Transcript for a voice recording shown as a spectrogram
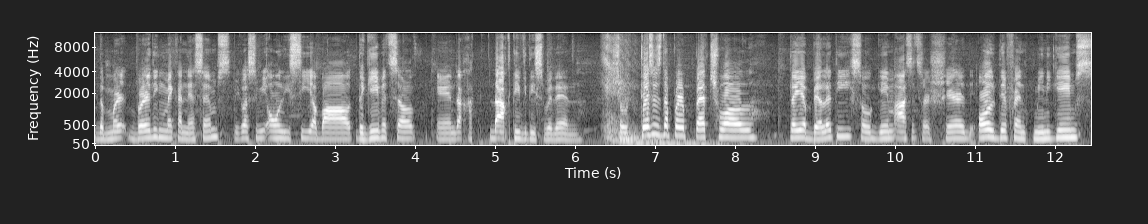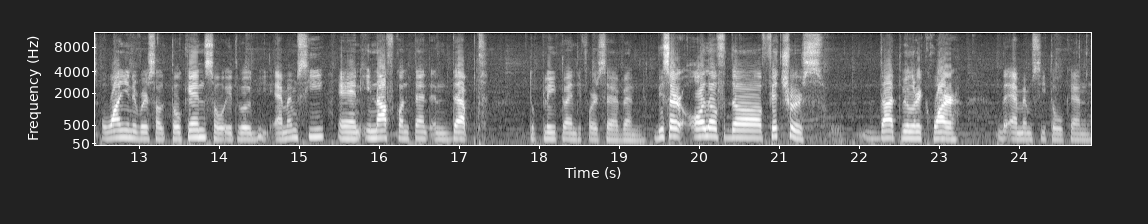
the burning mechanisms because we only see about the game itself and the, the activities within. So this is the perpetual playability so game assets are shared all different mini games one universal token so it will be mmc and enough content and depth to play 24 7 these are all of the features that will require the MMC token.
